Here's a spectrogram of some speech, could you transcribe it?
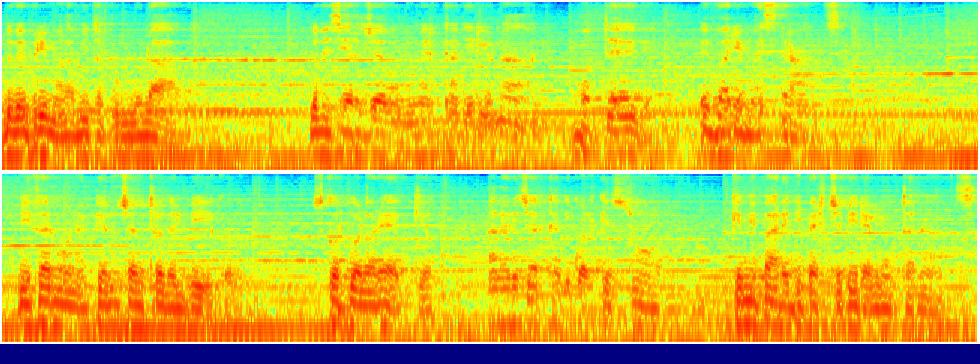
dove prima la vita pullulava, dove si ergevano mercati rionali, botteghe e varie maestranze. Mi fermo nel pieno centro del vicolo, scorgo l'orecchio alla ricerca di qualche suono che mi pare di percepire in lontananza.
